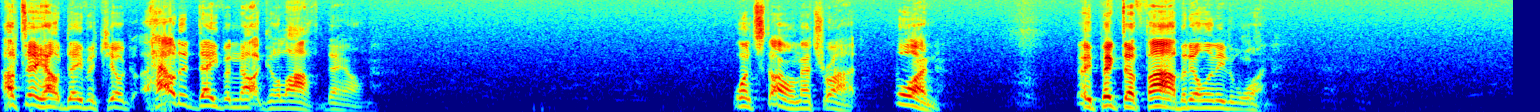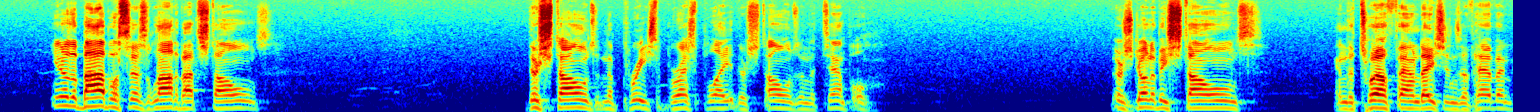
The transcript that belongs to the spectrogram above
I'll tell you how David killed. How did David knock Goliath down? One stone, that's right. One. They picked up five, but they only needed one. You know, the Bible says a lot about stones. There's stones in the priest's breastplate, there's stones in the temple. There's going to be stones in the 12 foundations of heaven.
